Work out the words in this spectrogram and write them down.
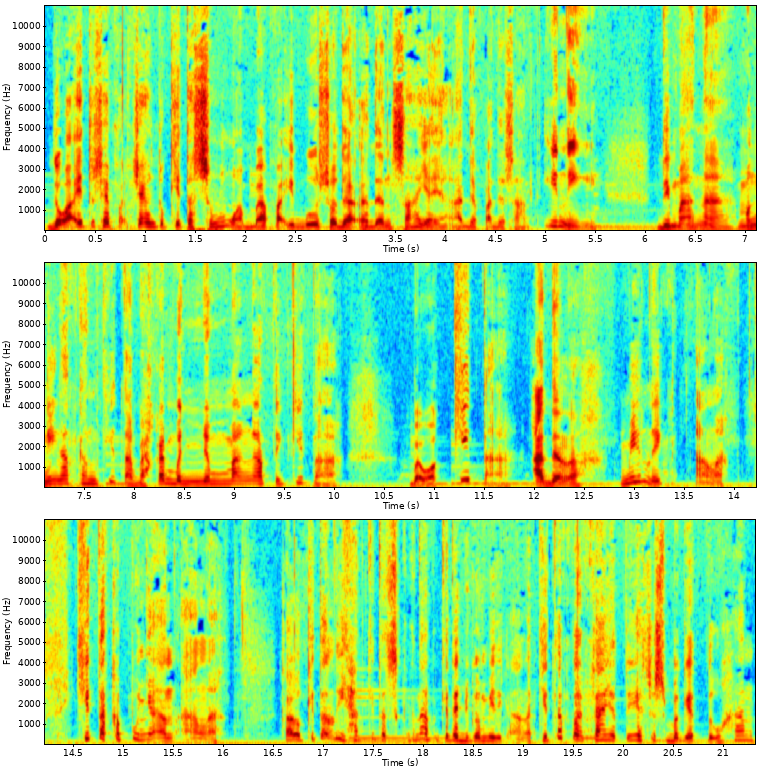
doa itu saya percaya untuk kita semua Bapak Ibu Saudara dan saya yang ada pada saat ini di mana mengingatkan kita bahkan menyemangati kita bahwa kita adalah milik Allah. Kita kepunyaan Allah kalau kita lihat kita kenapa kita juga milik Allah? Kita percaya Yesus sebagai Tuhan,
